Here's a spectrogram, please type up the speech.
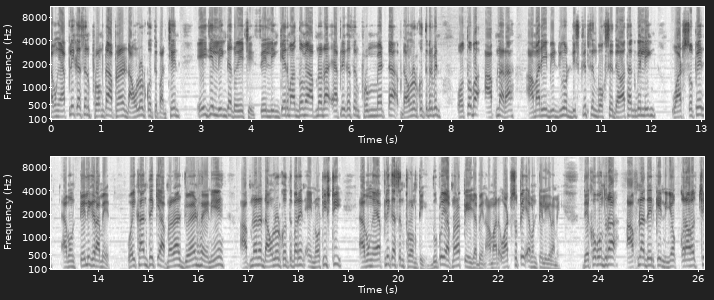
এবং অ্যাপ্লিকেশন ফর্মটা আপনারা ডাউনলোড করতে পারছেন। এই যে লিঙ্কটা রয়েছে, সেই লিঙ্কের মাধ্যমে আপনারা অ্যাপ্লিকেশন ফর্মেটটা ডাউনলোড করতে পারবেন। অথবা আপনারা আমার এই ভিডিওর ডিসক্রিপশন বক্সে দেওয়া থাকবে লিঙ্ক হোয়াটসঅ্যাপের এবং টেলিগ্রামের ওইখান থেকে আপনারা জয়েন হয়ে নিয়ে আপনারা ডাউনলোড করতে পারেন এই নোটিশটি এবং অ্যাপ্লিকেশন ফর্মটি। দুটোই আপনারা পেয়ে যাবেন আমার হোয়াটসঅ্যাপে এবং টেলিগ্রামে। দেখো বন্ধুরা, আপনাদেরকে নিয়োগ করা হচ্ছে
